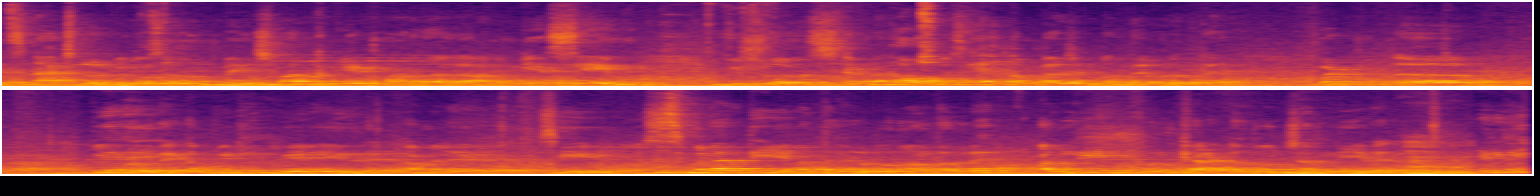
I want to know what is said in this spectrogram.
ಇಟ್ಸ್ ನ್ಯಾಚುರಲ್ ಬಿಕಾಸ್ ಅದೊಂದು ಬೆಂಚ್ ಮಾರ್ಕ್ ಕ್ರಿಯೇಟ್ ಮಾಡಿದಾಗ ನಿಮಗೆ ಸೇಮ್ ವಿಜುವಲ್ಸ್ ಕಂಡಾಗ ಆಬ್ವಿಯಸ್ಲಿ ಆ ಕಂಪ್ಯಾರಿಸನ್ ಬಂದೇ ಬರುತ್ತೆ. ಬಟ್ ಬೇರೆ ಇದೆ ಕಂಪ್ಲೀಟ್ಲಿ ಬೇರೆ ಇದೆ. ಆಮೇಲೆ ಸಿ ಸಿಮಿಲಾರಿಟಿ ಏನಂತ ಹೇಳ್ಬೋದು ಅಂತಂದ್ರೆ ಅಲ್ಲಿ ಒಂದು ಕ್ಯಾರೆಕ್ಟರ್ದು ಒಂದು ಜರ್ನಿ ಇದೆ. ಇಲ್ಲಿ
